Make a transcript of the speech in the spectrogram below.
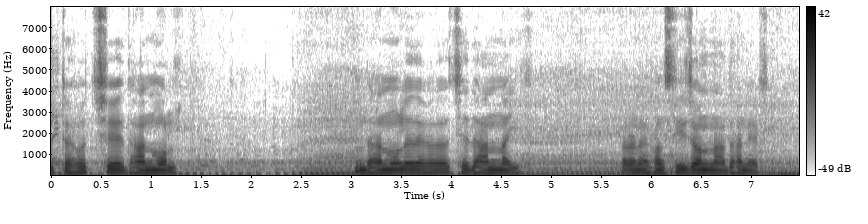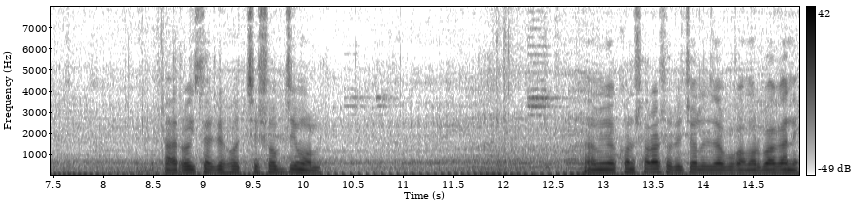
এটা হচ্ছে ধানমল ধানমলে দেখা যাচ্ছে ধান নাই, কারণ এখন সিজন না ধানের। আর ওই সাইডে হচ্ছে সবজি মল। আমি এখন সরাসরি চলে যাব আমার বাগানে।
